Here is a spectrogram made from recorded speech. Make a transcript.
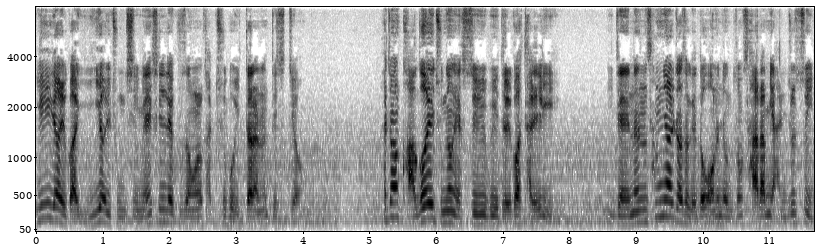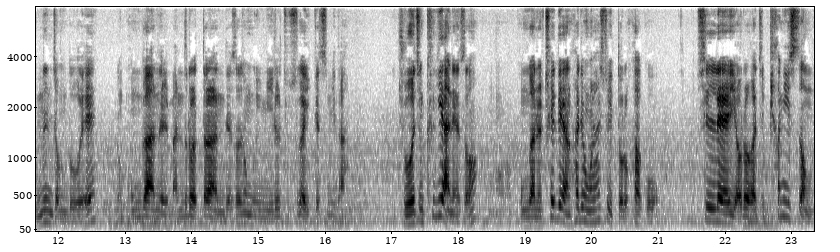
1열과 2열 중심의 실내 구성을 갖추고 있다는 뜻이죠. 하지만 과거의 중형 SUV들과 달리 이제는 3열 좌석에도 어느 정도 좀 사람이 앉을 수 있는 정도의 좀 공간을 만들었다는 데서 좀 의미를 둘 수가 있겠습니다. 주어진 크기 안에서 어, 공간을 최대한 활용을 할 수 있도록 하고 실내의 여러 가지 편의성,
